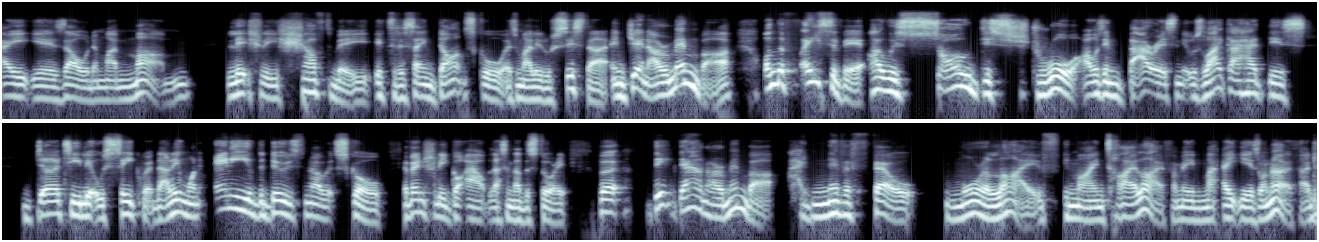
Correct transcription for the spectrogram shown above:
eight years old and my mum literally shoved me into the same dance school as my little sister. And Jen, I remember on the face of it, I was so distraught. I was embarrassed. And it was like I had this dirty little secret that I didn't want any of the dudes to know at school. Eventually got out, but that's another story. But deep down, I remember I'd never felt more alive in my entire life. I mean, my eight years on earth, I'd,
